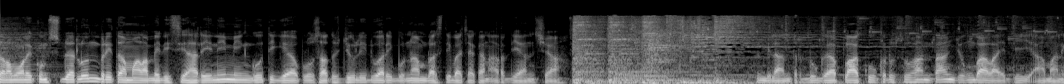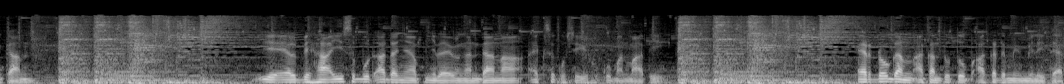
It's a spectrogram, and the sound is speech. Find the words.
Assalamualaikum Sudarlun, berita malam edisi hari ini Minggu 31 Juli 2016 dibacakan Ardian Syah. Sembilan terduga pelaku kerusuhan Tanjung Balai diamankan. YLBHI sebut adanya penyelewengan dana eksekusi hukuman mati. Erdogan akan tutup Akademi Militer.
